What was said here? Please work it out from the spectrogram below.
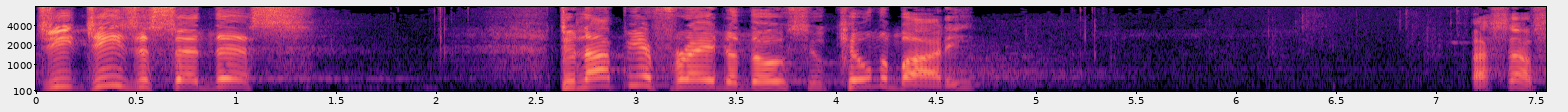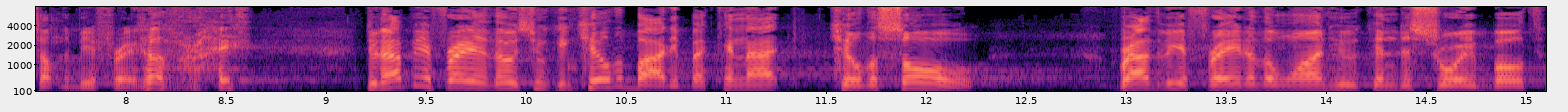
G- Jesus said this Do not be afraid of those who kill the body. That sounds something to be afraid of, right? Do not be afraid of those who can kill the body but cannot kill the soul. Rather, be afraid of the one who can destroy both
